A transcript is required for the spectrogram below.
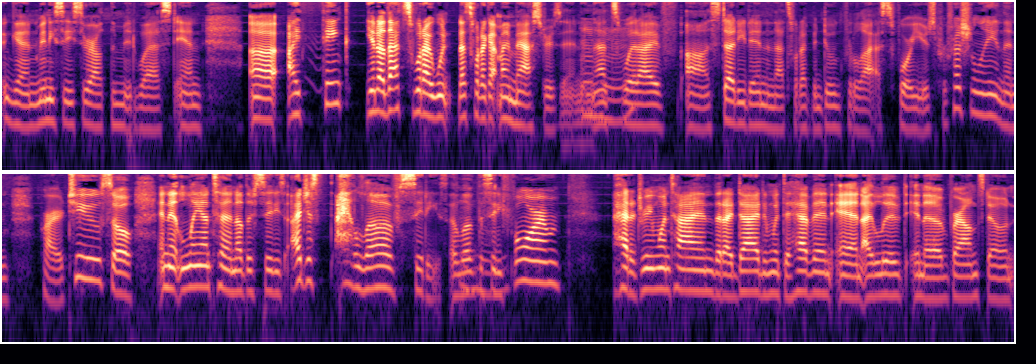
again, many cities throughout the Midwest. And uh, I think you know that's what I went. That's what I got my master's in, and mm-hmm. that's what I've uh, studied in, and that's what I've been doing for the last four years professionally, and then prior to. So in Atlanta and other cities, I just I love cities. I love mm-hmm. the city mm-hmm. form. I had a dream one time that I died and went to heaven, and I lived in a brownstone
